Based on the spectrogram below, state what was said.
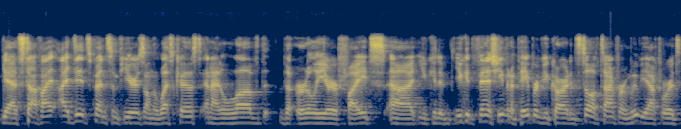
Yeah, it's tough. I, I did spend some years on the West Coast, and I loved the earlier fights. Uh, you could you could finish even a pay per view card and still have time for a movie afterwards.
